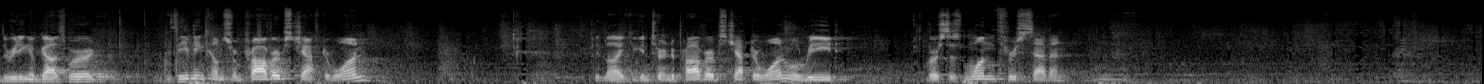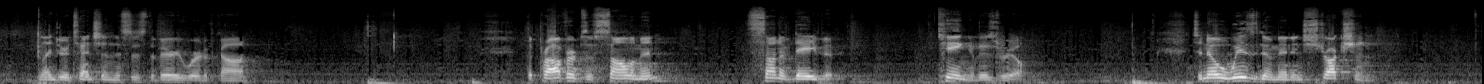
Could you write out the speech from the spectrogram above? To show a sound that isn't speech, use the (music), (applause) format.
The reading of God's Word this evening comes from Proverbs chapter 1. If you'd like, you can turn to Proverbs chapter 1. We'll read verses 1 through 7. Lend your attention, this is the very Word of God. The Proverbs of Solomon, son of David, king of Israel. To know wisdom and instruction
